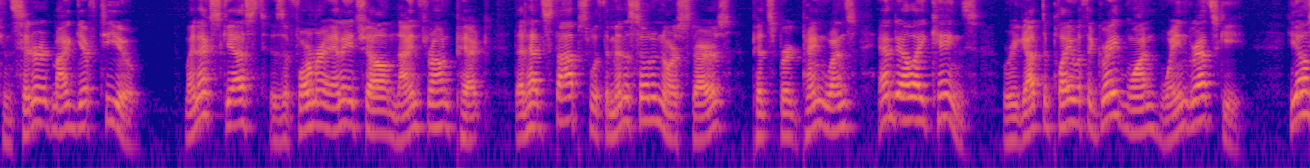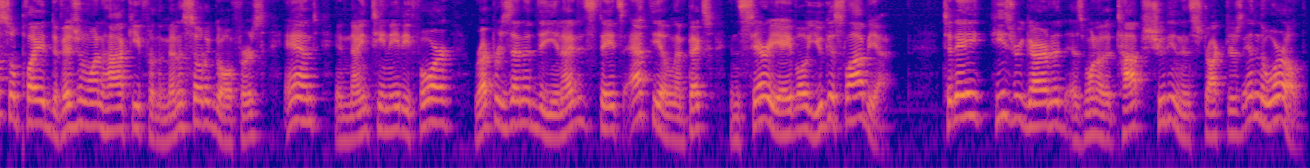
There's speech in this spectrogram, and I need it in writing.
Consider it my gift to you. My next guest is a former NHL ninth round pick that had stops with the Minnesota North Stars, Pittsburgh Penguins, and LA Kings, where he got to play with the great one, Wayne Gretzky. He also played Division I hockey for the Minnesota Gophers and, in 1984, represented the United States at the Olympics in Sarajevo, Yugoslavia. Today, he's regarded as one of the top shooting instructors in the world.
